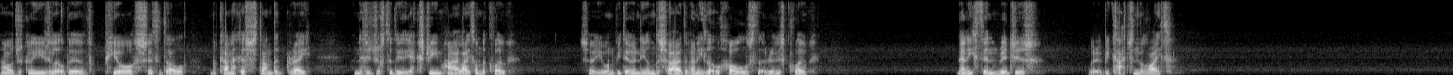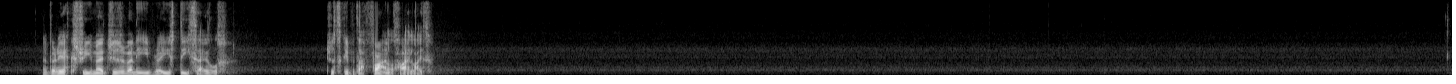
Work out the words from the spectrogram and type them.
Now we're just going to use a little bit of pure Citadel Mechanicus Standard Grey and this is just to do the extreme highlight on the cloak. So you want to be doing the underside of any little holes that are in his cloak, any thin ridges where it'll be catching the light, the very extreme edges of any raised details, just to give it that final highlight.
